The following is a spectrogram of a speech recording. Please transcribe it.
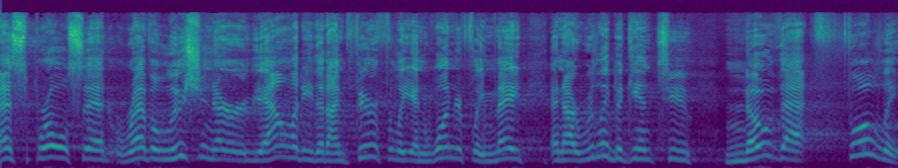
as Sproul said, revolutionary reality that I'm fearfully and wonderfully made, and I really begin to know that fully,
